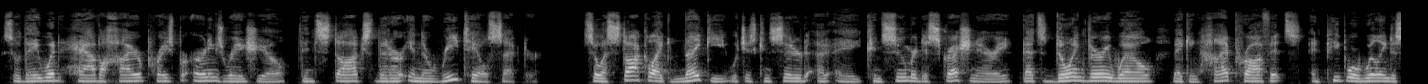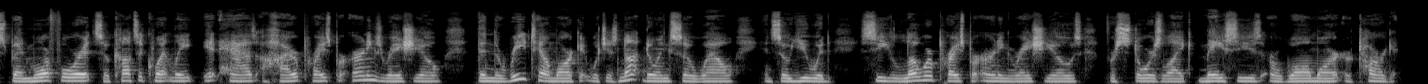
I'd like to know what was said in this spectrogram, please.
So they would have a higher price per earnings ratio than stocks that are in the retail sector. So a stock like Nike, which is considered a, a, consumer discretionary, that's doing very well, making high profits, and people are willing to spend more for it. So consequently, it has a higher price per earnings ratio than the retail market, which is not doing so well. And so you would see lower price per earning ratios for stores like Macy's or Walmart or Target.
